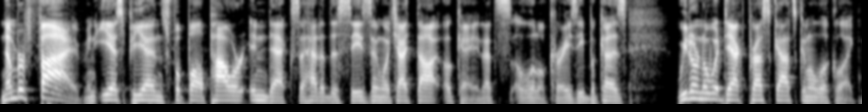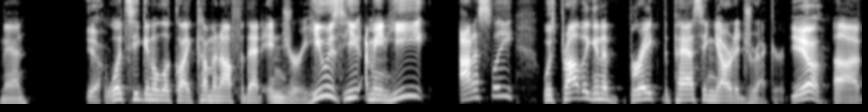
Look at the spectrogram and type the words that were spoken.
Number five in ESPN's Football Power Index ahead of the season, which I thought, okay, that's a little crazy because we don't know what Dak Prescott's going to look like, man. Yeah. What's he going to look like coming off of that injury? He was, he, I mean, he honestly was probably going to break the passing yardage record. Yeah. Uh,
